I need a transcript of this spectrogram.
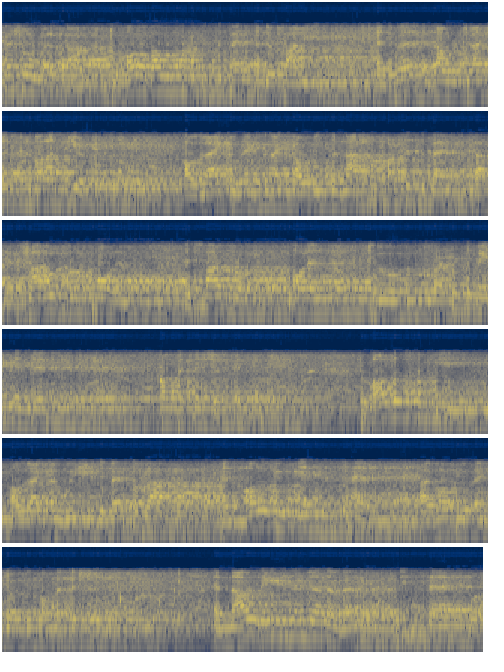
special welcome to all of our participants and their families, as well as our judges and volunteers. I would like to recognize our international participants that have traveled from Poland, in this competition. To all those competing, I would like to wish you the best of luck, and all of you in the stand, I hope you enjoy the competition. And now, ladies and gentlemen, please stand for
